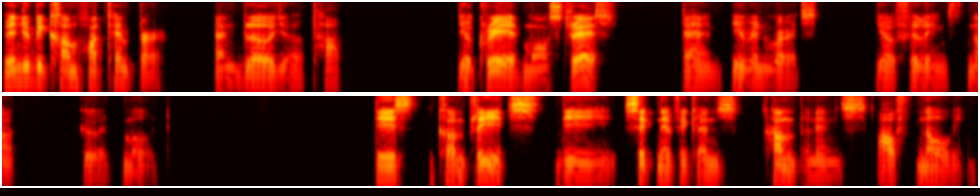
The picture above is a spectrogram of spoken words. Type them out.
When you become hot temper and blow your top, you create more stress and even worse, your feelings not good mood. This completes the significance components of knowing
